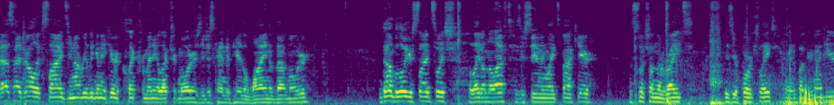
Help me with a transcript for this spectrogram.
As hydraulic slides, you're not really gonna hear a click from any electric motors. You just kind of hear the whine of that motor. Down below your slide switch, the light on the left is your ceiling lights back here. The switch on the right is your porch light right above your head here.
